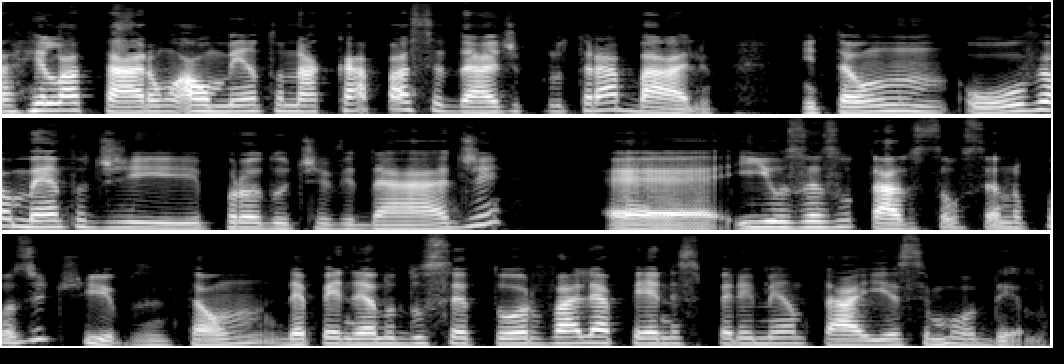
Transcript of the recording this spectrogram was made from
relataram aumento na capacidade para o trabalho. Então, houve aumento de produtividade é, e os resultados estão sendo positivos. Então, dependendo do setor, vale a pena experimentar esse modelo.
